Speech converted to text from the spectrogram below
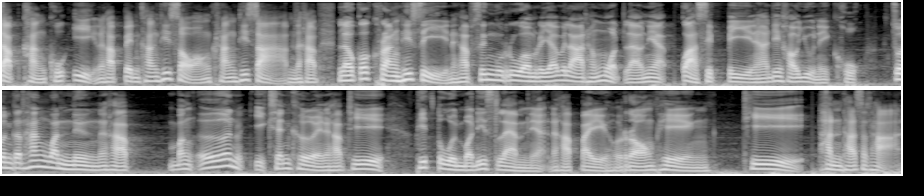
จับขังคุกอีกนะครับเป็นครั้งที่ 2 ครั้งที่3นะครับแล้วก็ครั้งที่4นะครับซึ่งรวมระยะเวลาทั้งหมดแล้วเนี่ยกว่า 10 ปีนะฮะที่เขาอยู่ในคุก จนกระทั่งวันหนึ่งนะครับบังเอิญอีกเช่นเคยนะครับที่พี่ตูนบอดี้สแลมเนี่ยนะครับไปร้องเพลงที่ทัณฑสถาน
